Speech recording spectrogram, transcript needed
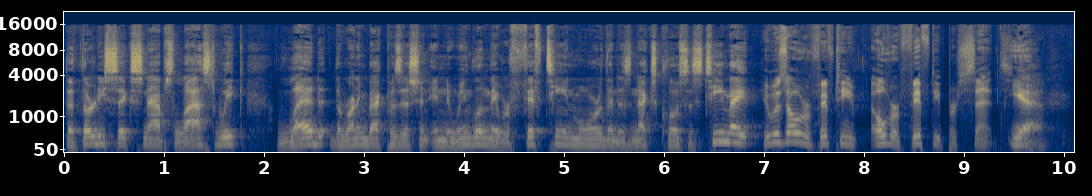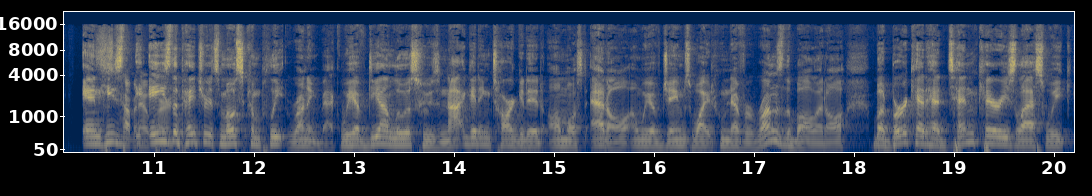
The 36 snaps last week led the running back position in New England. They were 15 more than his next closest teammate. He was over 15 over 50%. Yeah. yeah. And he's he's the Patriots' most complete running back. We have Dion Lewis, who's not getting targeted almost at all, and we have James White, who never runs the ball at all. But Burkhead had 10 carries last week,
